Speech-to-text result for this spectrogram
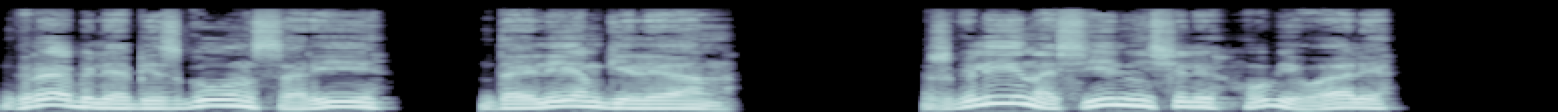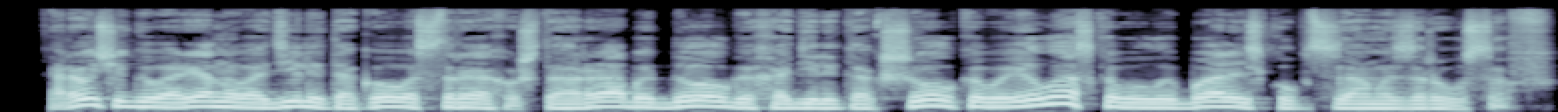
Грабили Абезгун, Сари, Дайлем, Гелян. Жгли, насильничали, убивали. Короче говоря, наводили такого страху, что арабы долго ходили как шелковые и ласково улыбались купцам из русов.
